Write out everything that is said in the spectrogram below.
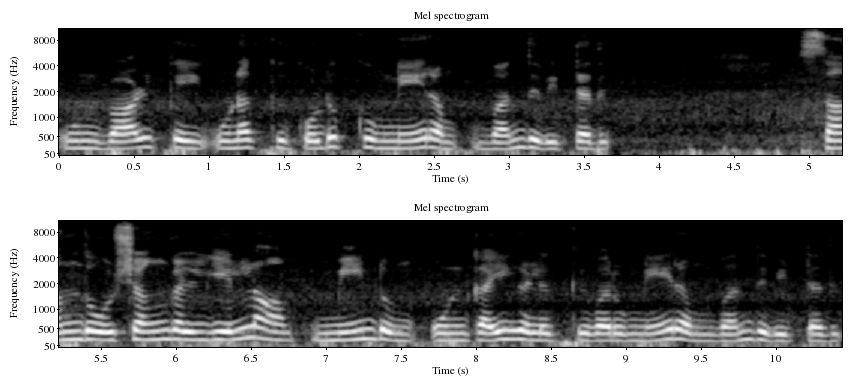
உன் வாழ்க்கை உனக்கு கொடுக்கும் நேரம் வந்துவிட்டது. சந்தோஷங்கள் எல்லாம் மீண்டும் உன் கைகளுக்கு வரும் நேரம் வந்துவிட்டது.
